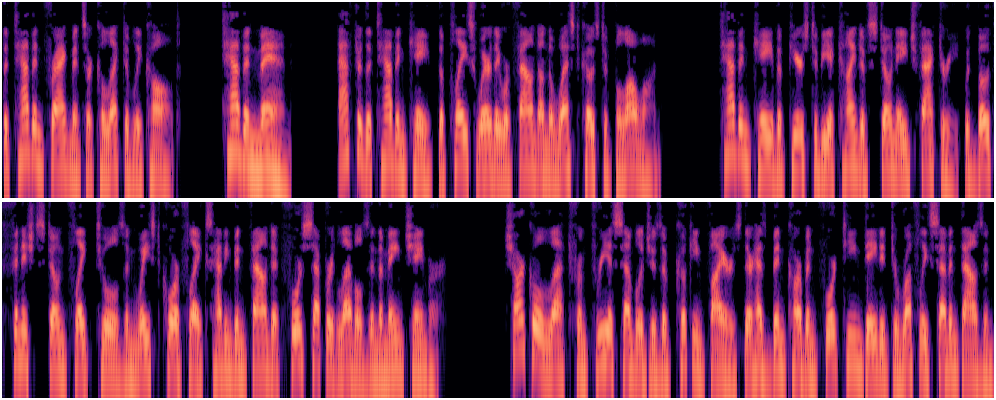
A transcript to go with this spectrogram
The Tabon fragments are collectively called Tabon Man, after the Tabon Cave, the place where they were found on the west coast of Palawan. Tabon Cave appears to be a kind of Stone Age factory, with both finished stone flake tools and waste core flakes having been found at four separate levels in the main chamber. Charcoal left from three assemblages of cooking fires there has been carbon-14 dated to roughly 7,000,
